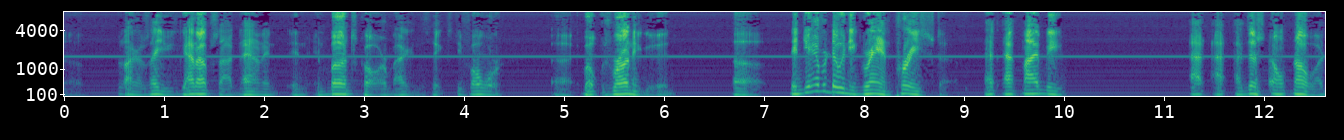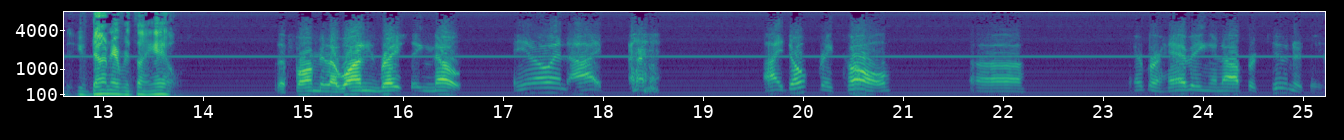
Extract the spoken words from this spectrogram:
Uh, like I say, you got upside down in, in, in Bud's car back in '64, uh, but was running good. Uh, did you ever do any Grand Prix stuff? That that might be. I, I, just don't know. You've done everything else. the Formula One racing. No, you know, and I, I don't recall uh, ever having an opportunity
